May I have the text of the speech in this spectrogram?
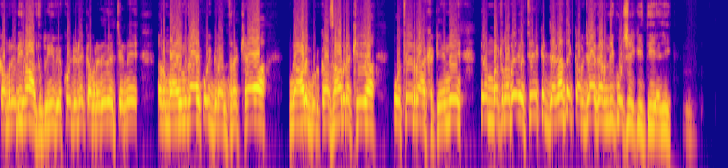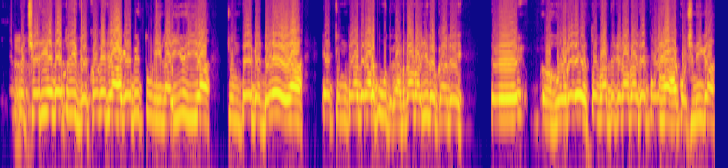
ਕਮਰੇ ਦੀ ਹਾਲਤ ਤੁਸੀਂ ਵੇਖੋ ਜਿਹੜੇ ਕਮਰੇ ਦੇ ਵਿੱਚ ਇਹਨੇ ਰਮਾਇਣ ਦਾ ਕੋਈ ਗ੍ਰੰਥ ਰੱਖਿਆ ਆ ਨਾਲ ਗੁਰਕਾ ਸਾਹਿਬ ਰੱਖੇ ਆ ਉੱਥੇ ਰੱਖ ਕੇ ਇਹਨੇ ਤੇ ਮਤਲਬ ਇੱਥੇ ਇੱਕ ਜਗ੍ਹਾ ਤੇ ਕਬਜ਼ਾ ਕਰਨ ਦੀ ਕੋਸ਼ਿਸ਼ ਕੀਤੀ ਆ ਜੀ। ਪਿੱਛੇ ਜੀ ਇਹਨੇ ਤੁਸੀਂ ਵੇਖੋਗੇ ਜਾ ਕੇ ਵੀ ਧੂਣੀ ਲਾਈ ਹੋਈ ਆ ਚੁੰਮਟੇ ਗੱਡੇ ਹੋਏ ਆ ਇਹ ਚੁੰਮਟਿਆਂ ਦੇ ਨਾਲ ਭੂਤ ਕੱਢਦਾ ਵਾ ਜੀ ਲੋਕਾਂ ਦੇ। ਤੇ ਹੋਰ ਇਹ ਤੋਂ ਵੱਧ ਜਿਹੜਾ ਵਾ ਇਹਦੇ ਕੋਲ ਹੈ ਕੁਛ ਨਹੀਂਗਾ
